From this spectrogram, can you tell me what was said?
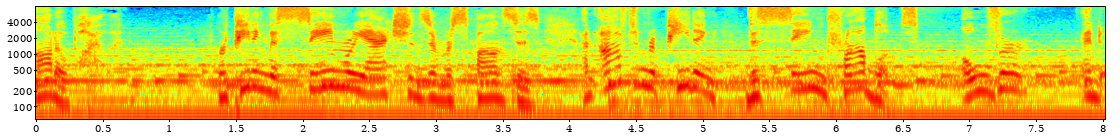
autopilot, repeating the same reactions and responses and often repeating the same problems over and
